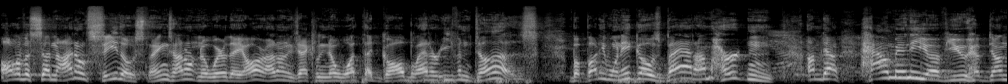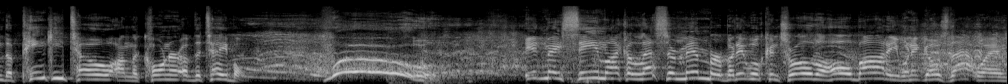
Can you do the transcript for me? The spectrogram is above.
All of a sudden, I don't see those things. I don't know where they are. I don't exactly know what that gallbladder even does. But, buddy, when it goes bad, I'm hurting. I'm down. How many of you have done the pinky toe on the corner of the table? Woo! It may seem like a lesser member, but it will control the whole body when it goes that way.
